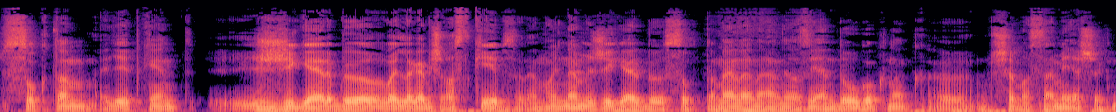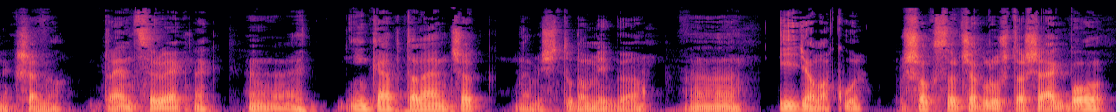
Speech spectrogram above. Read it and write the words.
szoktam egyébként zsigerből, vagy legalábbis azt képzelem, hogy nem zsigerből szoktam ellenállni az ilyen dolgoknak, sem a személyeseknek, sem a rendszerűeknek. Inkább talán csak nem is tudom miből. Így alakul. Sokszor csak lustaságból,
